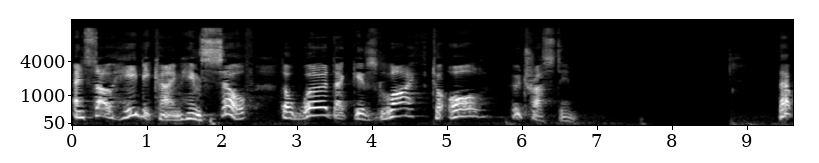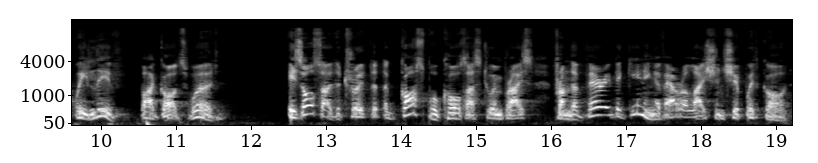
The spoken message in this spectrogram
And so he became himself the word that gives life to all who trust him. That we live by God's word is also the truth that the gospel calls us to embrace from the very beginning of our relationship with God,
